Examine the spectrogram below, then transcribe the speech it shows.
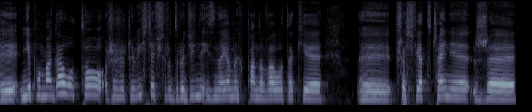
Y, Nie pomagało to, że rzeczywiście wśród rodziny i znajomych panowało takie przeświadczenie, że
